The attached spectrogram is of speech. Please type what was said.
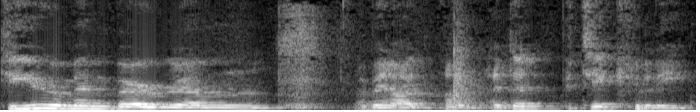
do you remember? Um, I mean, I, I, I don't particularly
